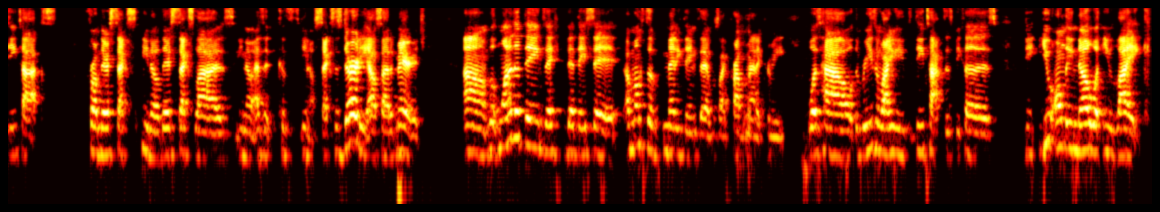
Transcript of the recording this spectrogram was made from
detox from their sex, you know, their sex lives, you know, as it because you know, sex is dirty outside of marriage. Um, but one of the things that, that they said, amongst the many things that was like problematic for me, was how the reason why you need to detox is because the, you only know what you like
